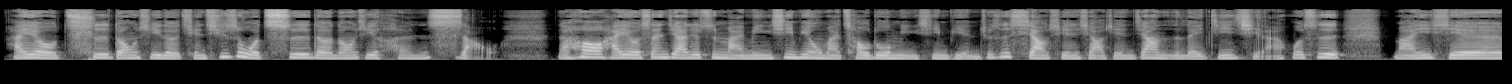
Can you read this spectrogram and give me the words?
还有吃东西的钱。其实我吃的东西很少，然后还有剩下就是买明信片，我买超多明信片，就是小钱小钱这样子累积起来，或是买一些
